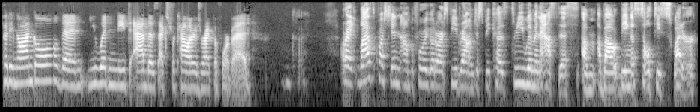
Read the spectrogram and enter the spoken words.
putting on goal, then you wouldn't need to add those extra calories right before bed. All right, last question um, before we go to our speed round, just because three women asked this um, about being a salty sweater.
